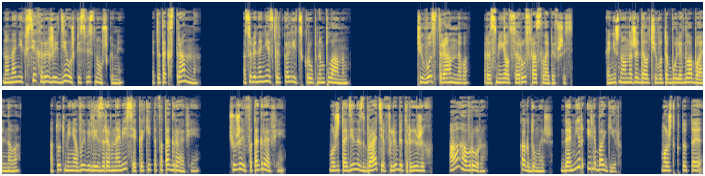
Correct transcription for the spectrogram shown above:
но на них всех рыжие девушки с веснушками. Это так странно. Особенно несколько лиц крупным планом. «Чего странного?» — рассмеялся Рус, расслабившись. Конечно, он ожидал чего-то более глобального. А тут меня вывели из равновесия какие-то фотографии. Чужие фотографии. Может, один из братьев любит рыжих. А, Аврора? Как думаешь, Дамир или Багир? Может, кто-то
